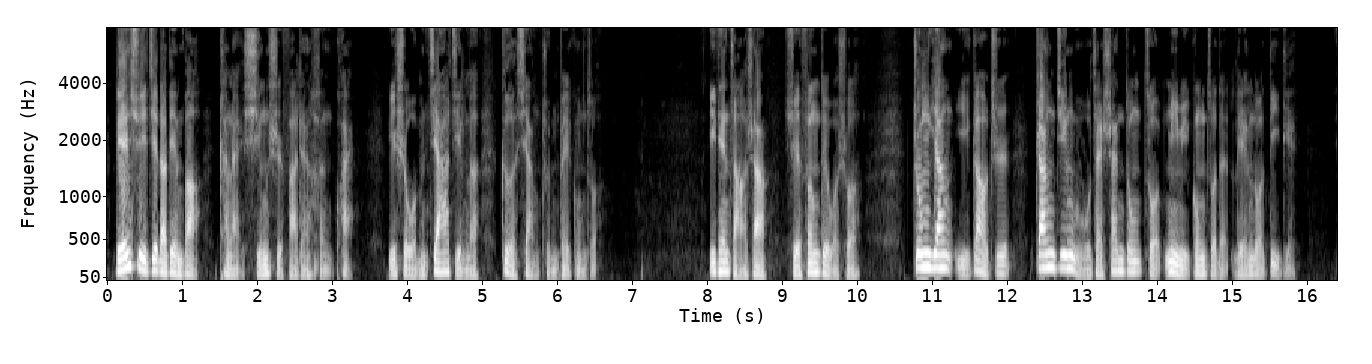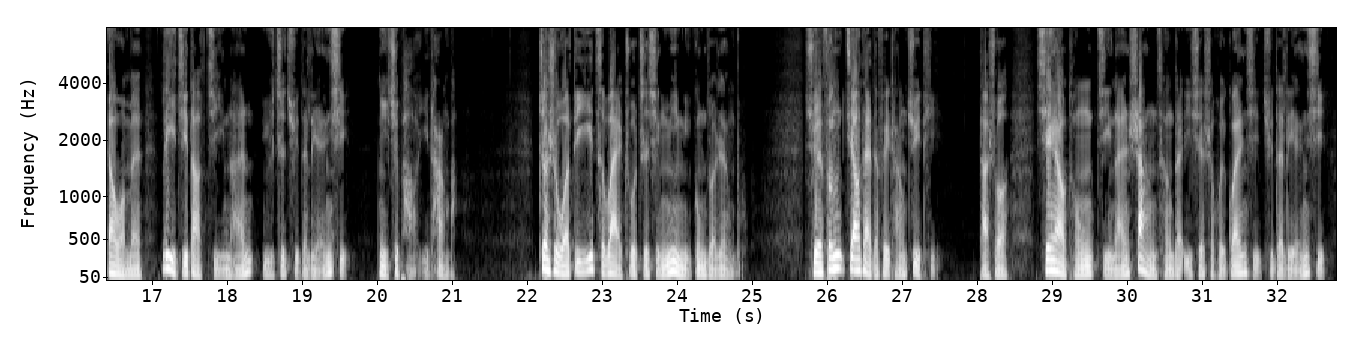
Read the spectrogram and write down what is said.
连续接到电报，看来形势发展很快。于是我们加紧了各项准备工作。一天早上，雪峰对我说：“中央已告知张经武在山东做秘密工作的联络地点，要我们立即到济南与之取得联系。你去跑一趟吧。”这是我第一次外出执行秘密工作任务。雪峰交代的非常具体，他说：“先要同济南上层的一些社会关系取得联系。”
